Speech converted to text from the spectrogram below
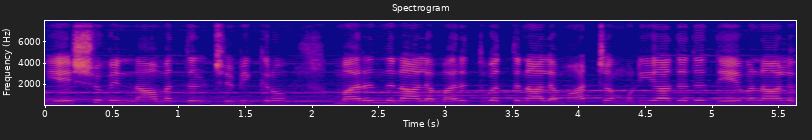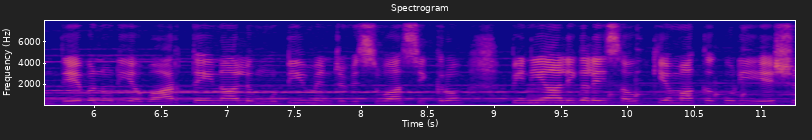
இயேசுவின் நாமத்தில் ஜெபிக்கிறோம். மருந்தினால மருத்துவத்தினால மாற்ற முடியாதது தேவனாலும் தேவனுடைய வார்த்தையினாலும் முடியும் என்று விசுவாசிக்கிறோம். பிணியாளிகளை சௌக்கியமாக்கக்கூடிய இயேசு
